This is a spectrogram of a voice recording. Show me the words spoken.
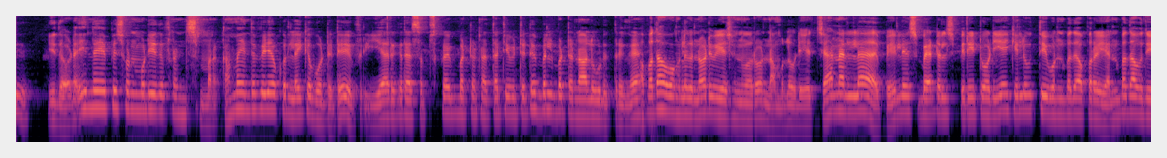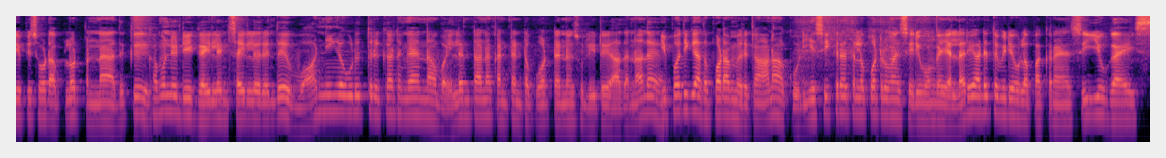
இதோட இந்த எபிசோட் முடியுது ஃப்ரெண்ட்ஸ் மறக்காமல் இந்த வீடியோக்கு ஒரு லைக்கை போட்டுட்டு ஃப்ரீயாக இருக்கிற சப்ஸ்கிரைப் பட்டனை தட்டி விட்டுட்டு பெல் பட்டன் ஆள் கொடுத்துருங்க அப்போ தான் உங்களுக்கு நோட்டிஃபிகேஷன் வரும். நம்மளுடைய சேனலில் பேலேஸ் பேட்டல் ஸ்பிரிட்டோடைய எழுபத்தி ஒன்பது அப்புறம் எண்பதாவது எபிசோட் அப்லோட் பண்ணேன் அதுக்கு கம்யூனிட்டி கைட்லைன் சைடில் இருந்து வார்னிங்கை கொடுத்துருக்கானுங்க நான் வைலண்ட்டான கண்டென்ட்டை போட்டேன்னு சொல்லிட்டு அதனால் இப்போதைக்கு அதை போடாமல் இருக்கேன். ஆனால் கூடிய சீக்கிரத்தில் போட்டுருவேன். சரி உங்கள் எல்லாரையும் அடுத்த வீடியோவில் பார்க்குறேன் சி யூ கைஸ்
